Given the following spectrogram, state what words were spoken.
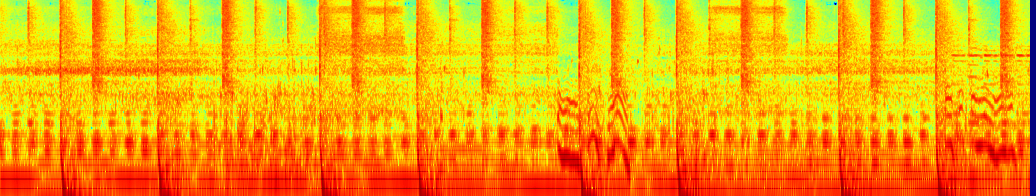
Oh, please, no. Oh, just a minute.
